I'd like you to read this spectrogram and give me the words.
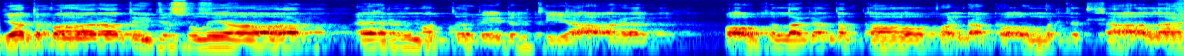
ਜਤ ਪਾਰਾ ਤੀਜ ਸੁਨਿਆਰ, ਅਹਰਣ ਮਤ ਵੇਦ ਹਥਿਆਰ, ਭੌਕ ਲਗਨ ਤਪਤਾਓ ਭਾਂਡਾ ਭਉ ਮਰਤ ਸਾਲ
